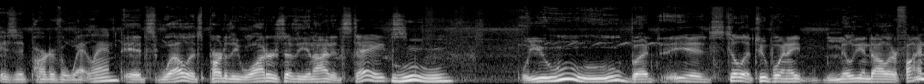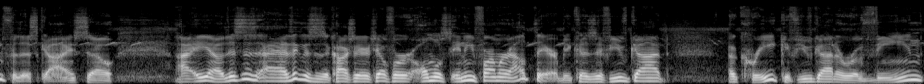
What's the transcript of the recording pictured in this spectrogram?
Is it part of a wetland? It's well, it's part of the waters of the United States. Ooh. You, but it's still a two point eight million dollar fine for this guy. So, I, you know, this is I think this is a cautionary tale for almost any farmer out there because if you've got a creek, if you've got a ravine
